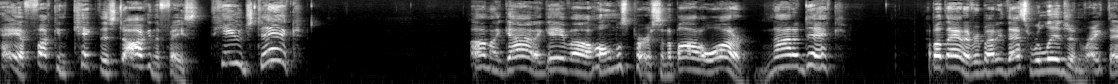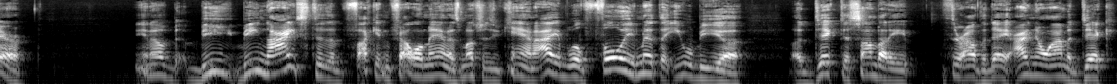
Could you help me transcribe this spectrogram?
Hey, I fucking kicked this dog in the face. Huge dick. Oh my god, I gave a homeless person a bottle of water. Not a dick. How about that, everybody? That's religion right there. You know, be be nice to the fucking fellow man as much as you can. I will fully admit that you will be a, a dick to somebody throughout the day. I know I'm a dick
